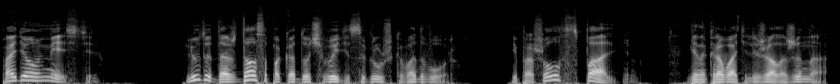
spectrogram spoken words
Пойдем вместе. Лютый дождался, пока дочь выйдет с игрушкой во двор, и прошел в спальню, где на кровати лежала жена.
